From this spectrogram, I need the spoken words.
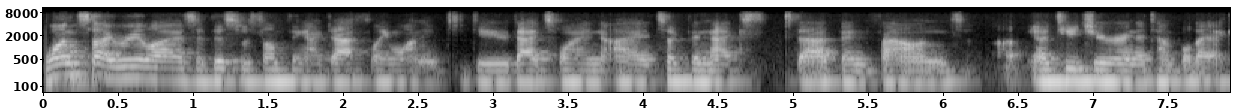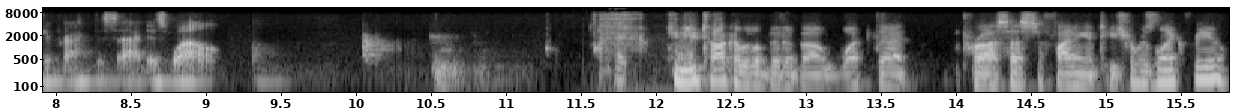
once I realized that this was something I definitely wanted to do, that's when I took the next step and found a teacher in a temple that I could practice at as well. Can you talk a little bit about what that process of finding a teacher was like for you?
